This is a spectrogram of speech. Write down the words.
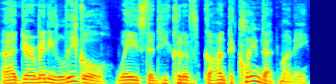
uh, there are many legal ways that he could have gone to claim that money.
